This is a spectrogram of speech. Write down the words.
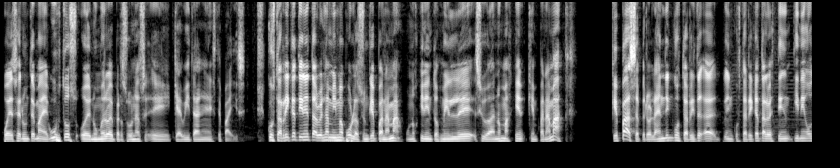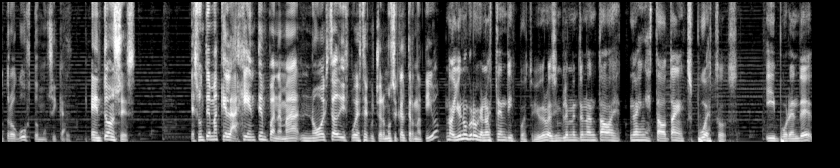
puede ser un tema de gustos o de número de personas eh, que habitan en este país. Costa Rica tiene tal vez la misma población que Panamá, unos 500 mil ciudadanos más que, que en Panamá. ¿Qué pasa? Pero la gente en Costa Rica, eh, en Costa Rica tal vez tiene, otro gusto musical. Entonces, ¿es un tema que la gente en Panamá no está dispuesta a escuchar música alternativa? No, yo no creo que no estén dispuestos. Yo creo que simplemente no han estado, no han estado tan expuestos. Y por ende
